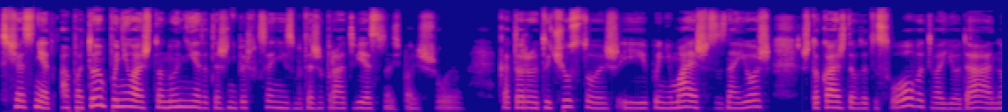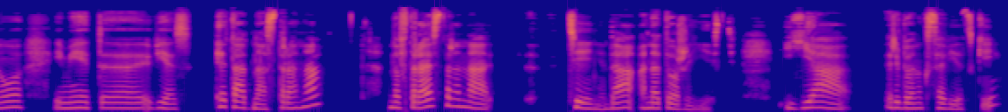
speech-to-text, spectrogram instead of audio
Сейчас нет. А потом поняла, что ну нет, это же не перфекционизм, это же про ответственность большую, которую ты чувствуешь и понимаешь, осознаешь, что каждое вот это слово твое, да, оно имеет э, вес. Это одна сторона, но вторая сторона тени, да, она тоже есть. Я ребенок советский,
